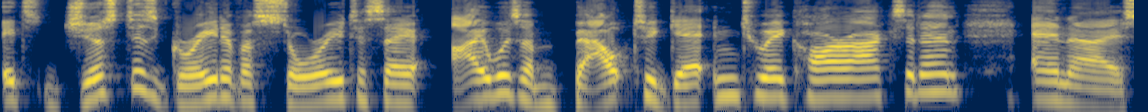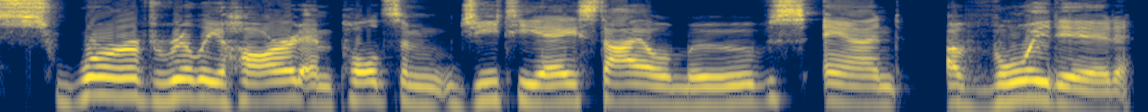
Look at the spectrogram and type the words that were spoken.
It's just as great of a story to say I was about to get into a car accident and I swerved really hard and pulled some GTA style moves and avoided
